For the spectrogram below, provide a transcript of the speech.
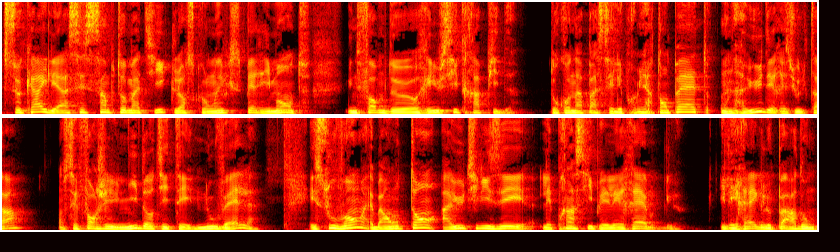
Ce cas, il est assez symptomatique lorsque l'on expérimente une forme de réussite rapide. Donc on a passé les premières tempêtes, on a eu des résultats, on s'est forgé une identité nouvelle, et souvent, eh ben, on tend à utiliser les principes et les règles, et les règles, pardon,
